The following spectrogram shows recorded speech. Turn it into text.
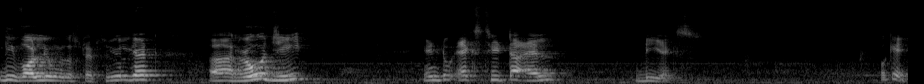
the volume of the strip. So you will get uh, rho g into x theta l dx. Okay.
